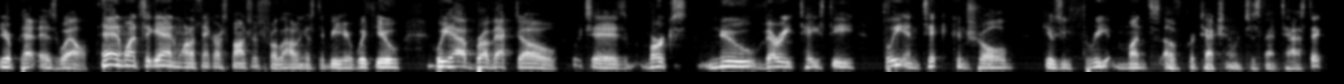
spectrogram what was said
your pet as well. And once again, want to thank our sponsors for allowing us to be here with you. We have Bravecto, which is Merck's new, very tasty flea and tick control. Gives you three months of protection, which is fantastic.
